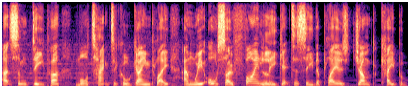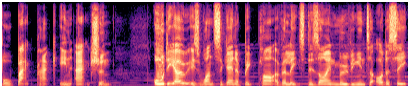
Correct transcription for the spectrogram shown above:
at some deeper more tactical gameplay and we also finally get to see the players jump capable backpack in action. Audio is once again a big part of Elite's design moving into Odyssey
